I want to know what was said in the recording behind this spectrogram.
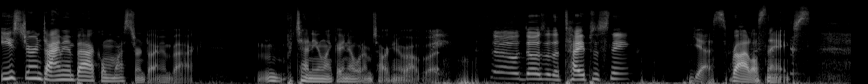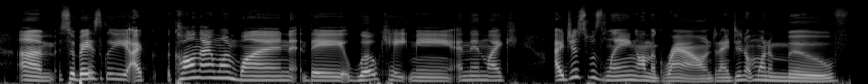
Eastern Diamondback and Western Diamondback. I'm pretending like I know what I'm talking about, but So those are the types of snakes. yes, rattlesnakes. Um, so basically, I call 911. They locate me, and then like I just was laying on the ground, and I didn't want to move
